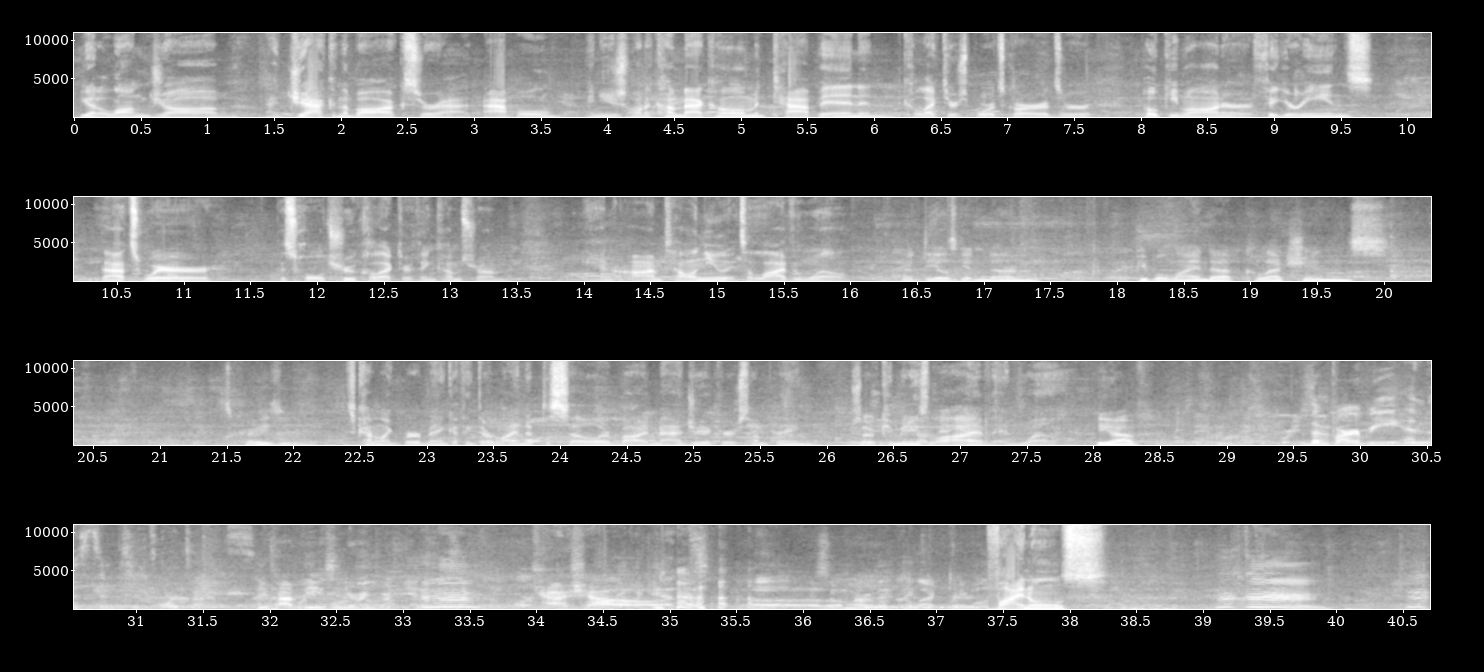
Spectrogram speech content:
You got a long job at Jack in the Box or at Apple, and you just want to come back home and tap in and collect your sports cards or Pokemon or figurines. That's where this whole true collector thing comes from. And I'm telling you, it's alive and well. Got deals getting done, people lined up, collections. It's crazy. It's kind of like Burbank. I think they're lined up to sell or buy magic or something. So community's live and well. Do you have? The Barbie and the Simpsons. You have these in your home. Mm-hmm. Cash out. oh, Marvel collector. Vinyls.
